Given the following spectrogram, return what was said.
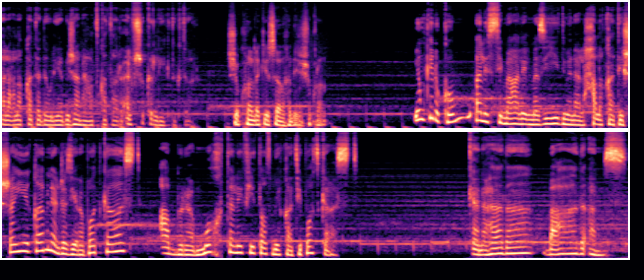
العلاقات الدولية بجامعة قطر. ألف شكر لك دكتور. شكرا لك أستاذ خديجة شكرا. يمكنكم الاستماع للمزيد من الحلقات الشيقة من الجزيرة بودكاست عبر مختلف تطبيقات بودكاست. كان هذا بعد أمس.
